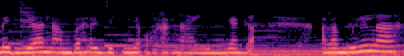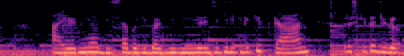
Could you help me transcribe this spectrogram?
media nambah rezekinya orang lain ya enggak Alhamdulillah akhirnya bisa bagi-bagi rezeki dikit-dikit kan? Terus kita juga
